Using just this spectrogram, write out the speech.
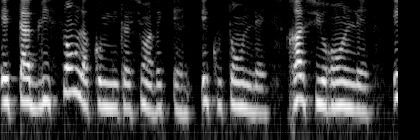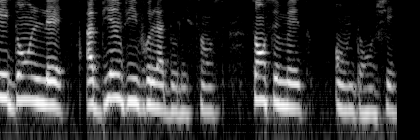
Établissons la communication avec elles, écoutons-les, rassurons-les, aidons-les à bien vivre l'adolescence sans se mettre en danger.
